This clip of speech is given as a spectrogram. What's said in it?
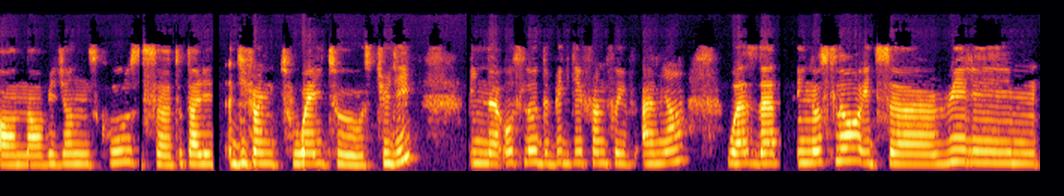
or Norwegian schools, it's a totally different way to study. In uh, Oslo, the big difference with Amiens was that in Oslo, it's a really mm,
